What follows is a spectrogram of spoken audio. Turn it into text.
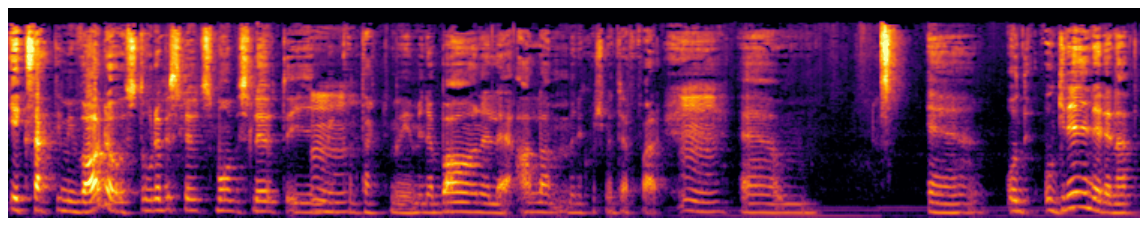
Exakt, i min vardag. Och stora beslut, små beslut, i Mm. min kontakt med mina barn eller alla människor som jag träffar. Mm. Ehm, eh, och, och grejen är den att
